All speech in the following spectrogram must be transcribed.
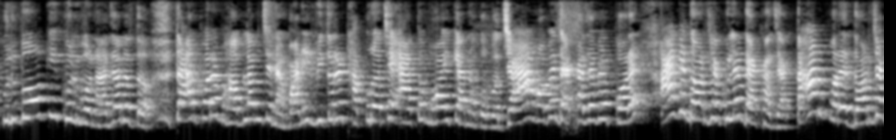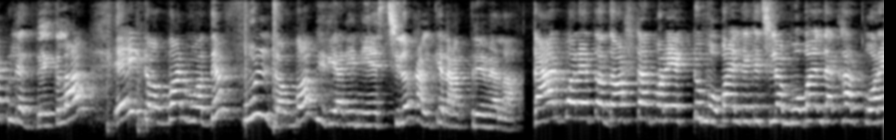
খুলবো কি খুলবো না, জানো তো? তারপরে ভাবলাম যে না, বাড়ির ভিতরে ঠাকুর আছে, এত ভয় কেন করব? যা হবে দেখা যাবে পরে। আগে দরজা খুলে দেখা যাক। তারপরে দরজা খুলে দেখলাম এই ডব্বার মধ্যে ফুল ডব্বা বিরিয়ানি নিয়ে এসেছিল কালকে রাত্রে বেলা তারপরে তো দশটার পরে একটু মোবাইল দেখেছিলাম। মোবাইল দেখার পরে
